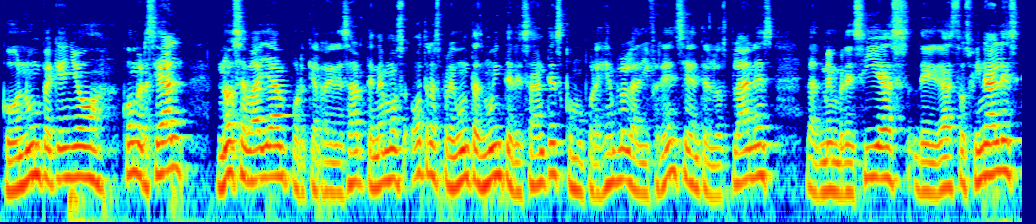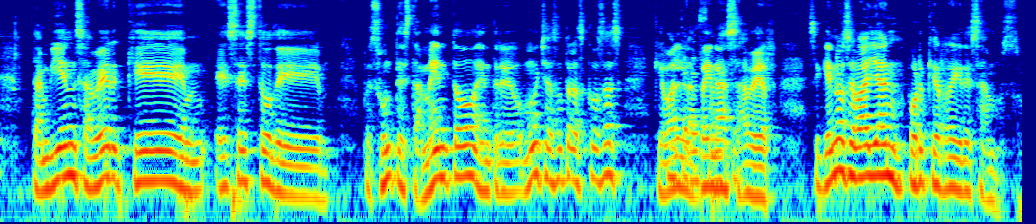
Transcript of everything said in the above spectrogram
con un pequeño comercial. No se vayan porque al regresar tenemos otras preguntas muy interesantes como por ejemplo la diferencia entre los planes, las membresías de gastos finales, también saber qué es esto de pues un testamento, entre muchas otras cosas que vale la pena saber. Así que no se vayan porque regresamos.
